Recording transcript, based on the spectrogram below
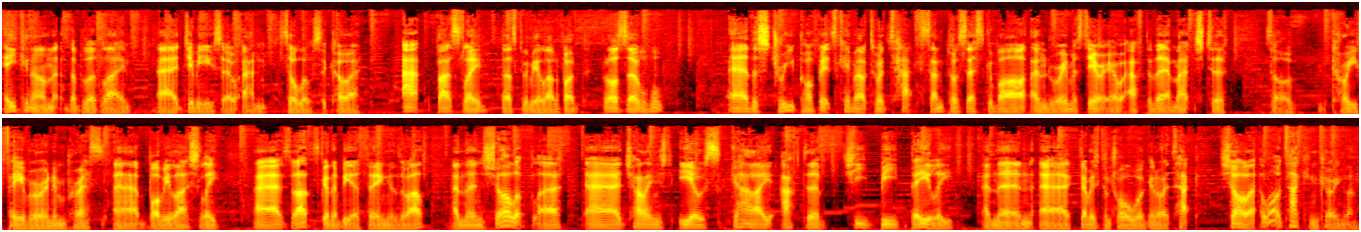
taking on the Bloodline, uh, Jimmy Uso and Solo Sikoa at Fastlane. That's going to be a lot of fun. But also, mm-hmm. uh, the Street Profits came out to attack Santos Escobar and Rey Mysterio after their match to sort of curry favor and impress uh, Bobby Lashley. Uh, so that's going to be a thing as well. And then Charlotte Flair uh, challenged Iyo Sky after she beat Bayley. And then uh, Damage Control were going to attack Charlotte. A lot of attacking going on.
